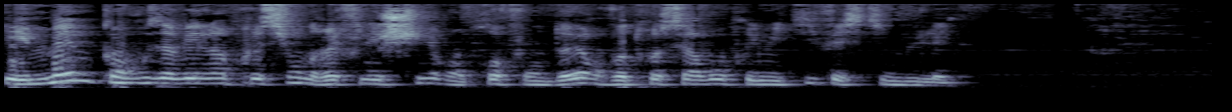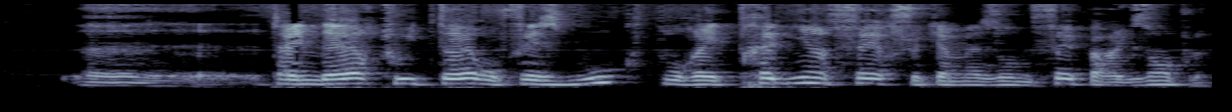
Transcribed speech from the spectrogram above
et même quand vous avez l'impression de réfléchir en profondeur, votre cerveau primitif est stimulé. Euh, Tinder, Twitter ou Facebook pourraient très bien faire ce qu'Amazon fait, par exemple,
